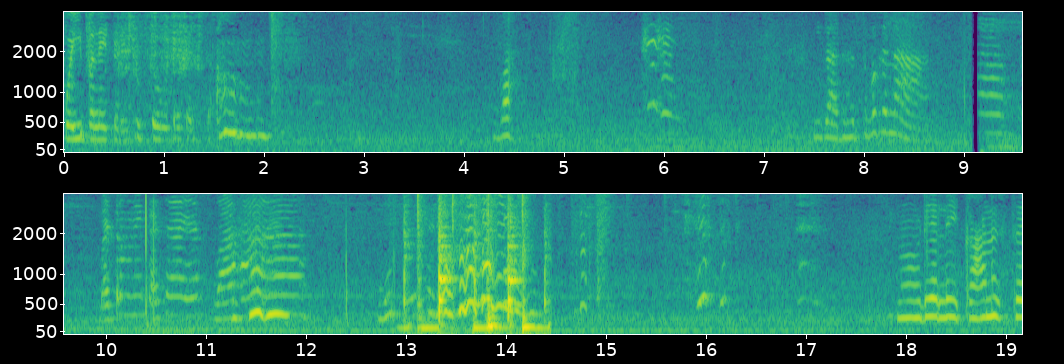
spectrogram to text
ಕೊಯ್ ಪಲ್ಯ ಈ ಕಡೆ ಸುಟ್ಟೋಗ್ಬಿಟ್ರೆ ಕಷ್ಟ. ವಾ. ಈಗ ಅದು ಹತ್ಬೇಕಲ್ಲ? ಭಟ್ರ ಮನೆ ಕಷಾಯ ಸ್ವಾಹ. ಅಲ್ಲಿ ಕಾಣಿಸ್ತಾ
